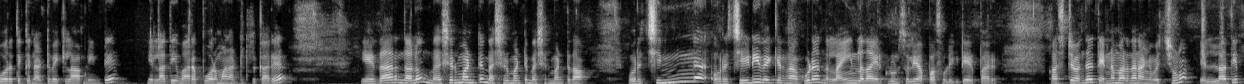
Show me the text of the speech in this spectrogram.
ஓரத்துக்கு நட்டு வைக்கலாம் அப்படின்ட்டு எல்லாத்தையும் வரப்போரமாக நட்டுட்ருக்காரு எதாக இருந்தாலும் மெஷர்மெண்ட்டு மெஷர்மெண்ட்டு மெஷர்மெண்ட்டு தான். ஒரு சின்ன ஒரு செடி வைக்கிறனா கூட அந்த லைனில் தான் இருக்கணும்னு சொல்லி அப்பா சொல்லிக்கிட்டே இருப்பார். ஃபஸ்ட்டு வந்து தென்னை மரம் தான் நாங்கள் வச்சோம். எல்லாத்தையும்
